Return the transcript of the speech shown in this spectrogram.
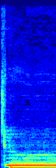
Do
